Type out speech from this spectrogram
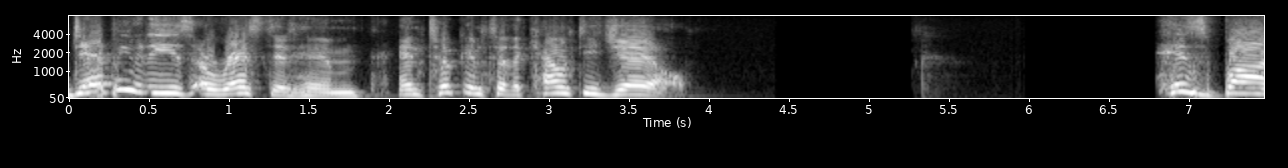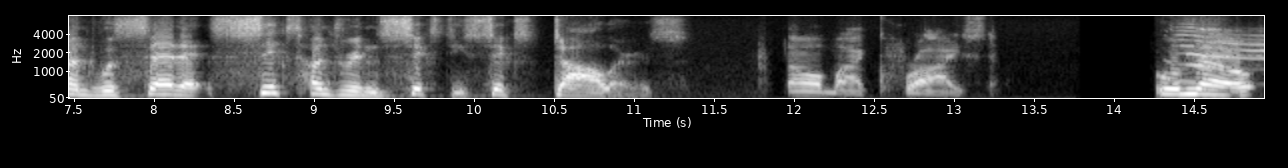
Deputies arrested him and took him to the county jail. His bond was set at $666. Oh my Christ! Well, no.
